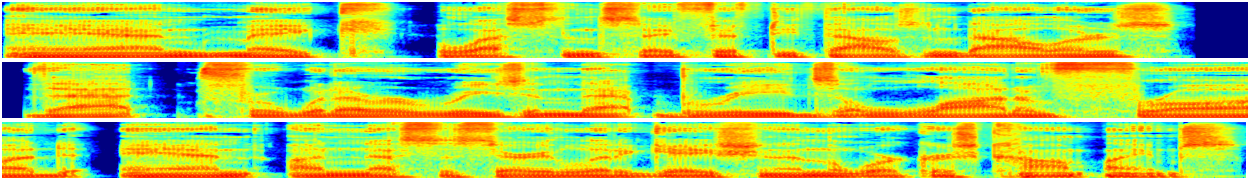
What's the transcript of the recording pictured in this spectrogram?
and make less than, say, $50,000. That, for whatever reason, that breeds a lot of fraud and unnecessary litigation in the workers' comp claims.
